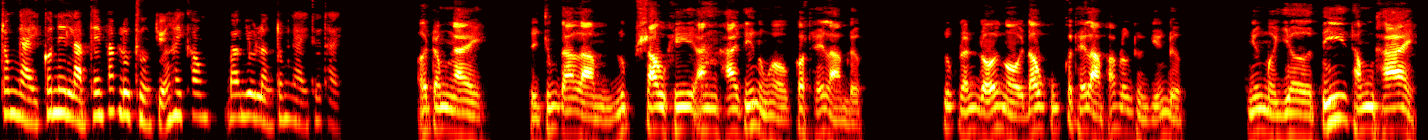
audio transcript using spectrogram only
Trong ngày có nên làm thêm pháp luân thường chuyển hay không? Bao nhiêu lần trong ngày thưa thầy? Ở trong ngày thì chúng ta làm lúc sau khi ăn hai tiếng đồng hồ có thể làm được. Lúc rảnh rỗi ngồi đâu cũng có thể làm pháp luân thường chuyển được. Nhưng mà giờ tí thông khai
